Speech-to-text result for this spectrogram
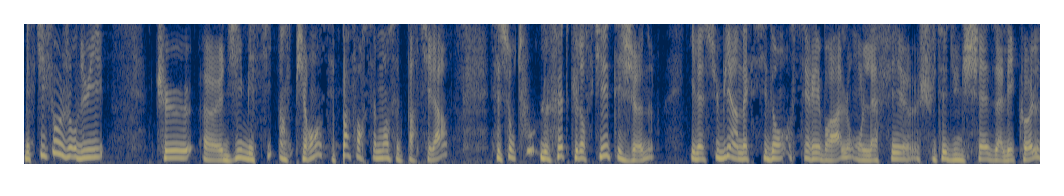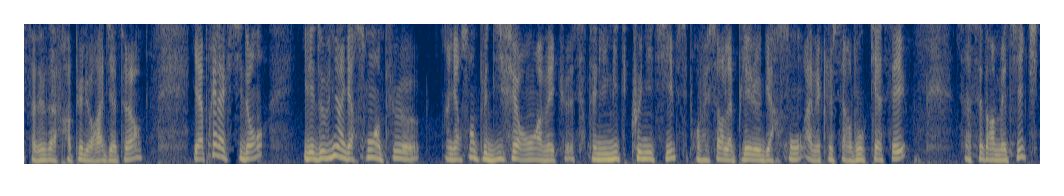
Mais ce qui fait aujourd'hui que Jim est si inspirant, c'est pas forcément cette partie-là, c'est surtout le fait que lorsqu'il était jeune, il a subi un accident cérébral. On l'a fait chuter d'une chaise à l'école. Ça s'est à frapper le radiateur. Et après l'accident, il est devenu un garçon un peu, euh, un garçon un peu différent, avec euh, certaines limites cognitives. Ses professeurs l'appelaient le garçon avec le cerveau cassé. C'est assez dramatique.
